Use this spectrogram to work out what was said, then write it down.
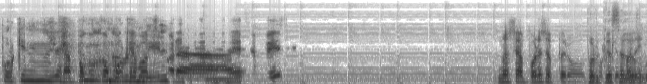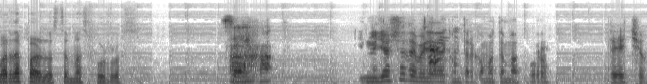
Porque ni nos Tampoco no convoqué bots él. para FPS. No sea por eso, pero. Porque se los guarda para los temas furros. Sí, Ajá. Inuyasha debería de contar como tema furro. De hecho,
